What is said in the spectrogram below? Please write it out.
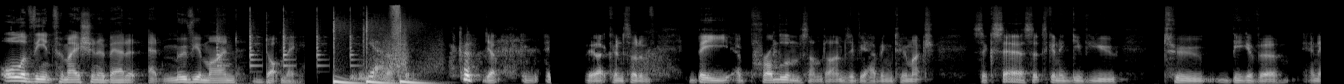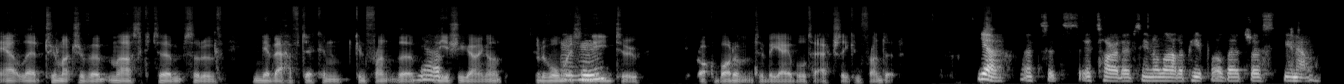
all of the information about it at moveyourmind.me. Yeah. yep. That can sort of be a problem sometimes if you're having too much success. It's going to give you too big of a an outlet, too much of a mask to sort of never have to con- confront the, the issue going on. Sort of almost mm-hmm. need to rock bottom to be able to actually confront it. Yeah, it's it's it's hard. I've seen a lot of people that just you know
